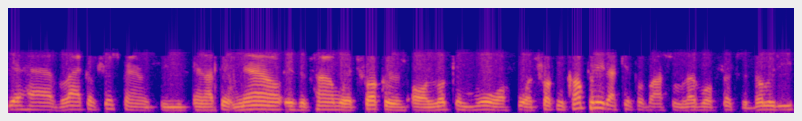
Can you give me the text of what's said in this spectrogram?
they have lack of transparency, and I think now is the time where truckers are looking more for a trucking company that can provide some level of flexibility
